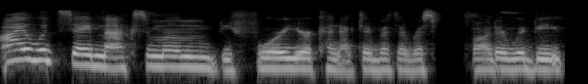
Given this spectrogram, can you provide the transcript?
I would say maximum before you're connected with a responder would be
